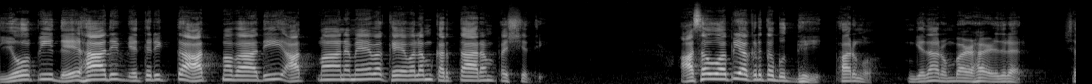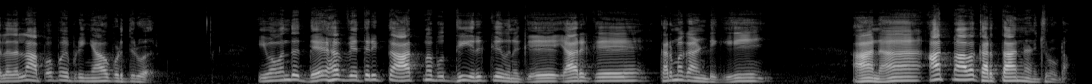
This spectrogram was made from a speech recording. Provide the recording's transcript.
யோபி தேகாதி வத்திரிக்த ஆத்மவாதி ஆத்மானமேவ கேவலம் கர்த்தாரம் பசியதி அசௌ அப்படி அகிருத்த புத்தி பாருங்கோ இங்கே தான் ரொம்ப அழகாக எழுதுகிறார் சிலதெல்லாம் அப்பப்போ இப்படி ஞாபகப்படுத்திடுவார். இவன் வந்து தேக வத்திரிக்த ஆத்ம புத்தி இருக்குது இவனுக்கு. யாருக்கு? கர்மகாண்டிக்கு. ஆனால் ஆத்மாவை கர்த்தான்னு நினச்சுட்டான்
